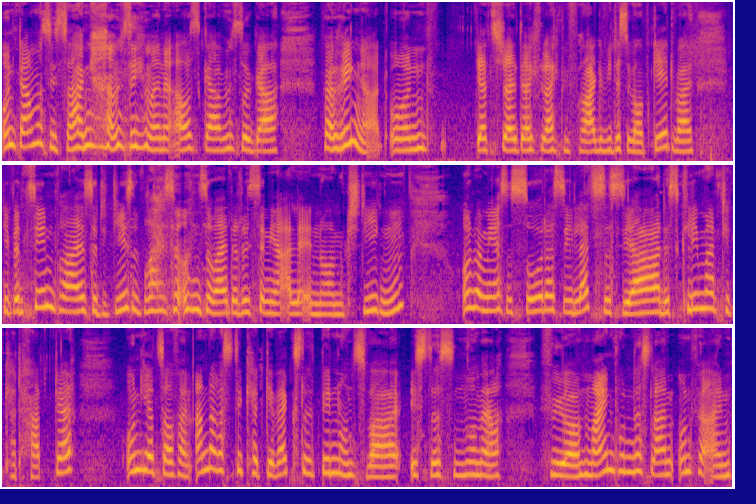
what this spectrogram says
Und da muss ich sagen, haben sich meine Ausgaben sogar verringert. Und jetzt stellt ihr euch vielleicht die Frage, wie das überhaupt geht, weil die Benzinpreise, die Dieselpreise und so weiter, die sind ja alle enorm gestiegen. Und bei mir ist es so, dass ich letztes Jahr das Klimaticket hatte und jetzt auf ein anderes Ticket gewechselt bin. Und zwar ist das nur mehr für mein Bundesland und für ein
